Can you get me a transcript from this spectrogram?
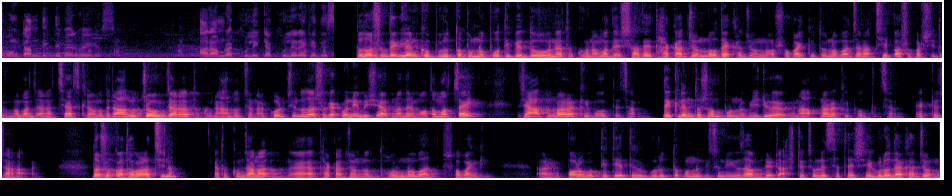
এবং ডান দিক দিয়ে বের হয়ে গেছে। আর আমরা খুলিটা খুলে রেখে দিচ্ছি। তো দর্শক দেখলেন খুব গুরুত্বপূর্ণ প্রতিবেদন এতক্ষণ আমাদের সাথে থাকার জন্য দেখার জন্য সবাইকে ধন্যবাদ জানাচ্ছি। পাশাপাশি ধন্যবাদ জানাচ্ছি আজকের আমাদের আলোচক যারা এতক্ষণ আলোচনা করছিল। দর্শক এখন এই বিষয়ে আপনাদের মতামত চাই। যে আপনারা কি বলতে চান? দেখলেন তো সম্পূর্ণ ভিডিও, এখন আপনারা কি বলতে চান? একটু জানাবেন। দর্শক, কথা বলাচ্ছি না। এতক্ষণ জানা থাকার জন্য ধন্যবাদ সবাইকে। আর পরবর্তীতে থেকে গুরুত্বপূর্ণ কিছু নিউজ আপডেট আসতে চলেছে, তাই সেগুলো দেখার জন্য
